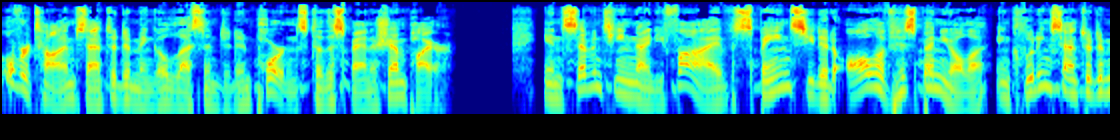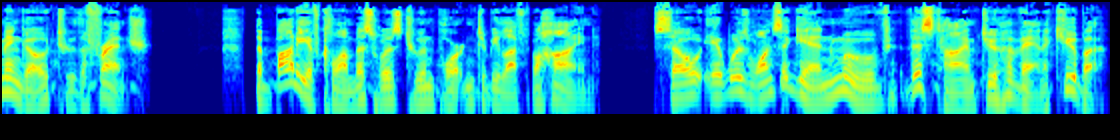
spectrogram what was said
Over time, Santo Domingo lessened in importance to the Spanish Empire. In 1795, Spain ceded all of Hispaniola, including Santo Domingo, to the French. The body of Columbus was too important to be left behind, so it was once again moved, this time to Havana, Cuba.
